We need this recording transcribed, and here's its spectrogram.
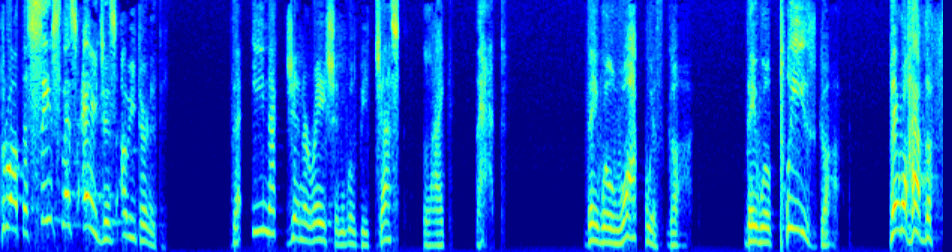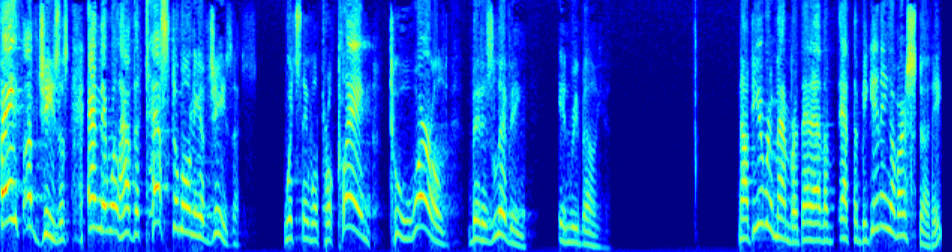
throughout the ceaseless ages of eternity. The Enoch generation will be just like that. They will walk with God. They will please God. They will have the faith of Jesus and they will have the testimony of Jesus, which they will proclaim to a world that is living in rebellion. Now, do you remember that at the, at the beginning of our study,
